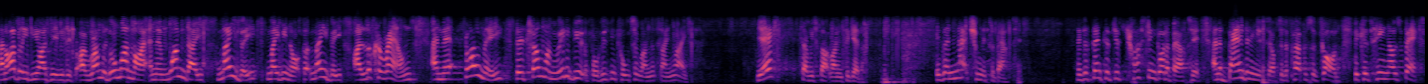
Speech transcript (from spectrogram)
And I believe the idea is this. I run with all my might, and then one day, maybe, maybe not, but maybe I look around, and there, below me, there's someone really beautiful who's been called to run the same race. Yeah? So we start running together. There's a naturalness about it. There's a sense of just trusting God about it and abandoning yourself to the purpose of God because He knows best.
